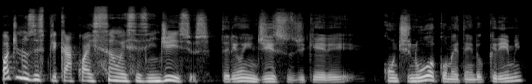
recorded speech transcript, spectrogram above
Pode nos explicar quais são esses indícios? Teriam indícios de que ele continua cometendo crime.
